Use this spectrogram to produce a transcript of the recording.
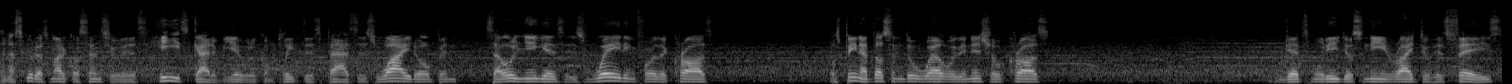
And as good as Marco Asensio is, he's got to be able to complete this pass. It's wide open. Saul Niguez is waiting for the cross. Ospina doesn't do well with initial cross. Gets Murillo's knee right to his face.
